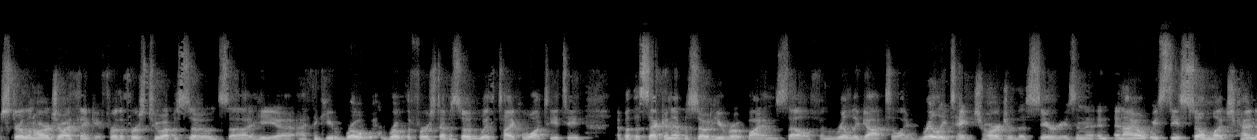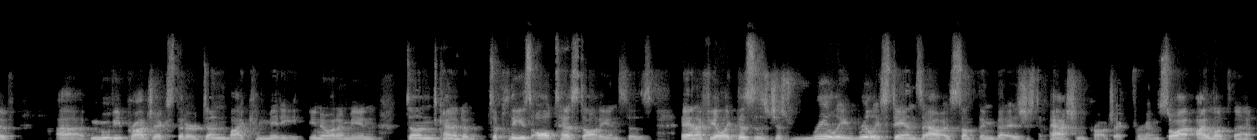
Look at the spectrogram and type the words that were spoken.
sterling harjo i think for the first two episodes uh, he uh, i think he wrote wrote the first episode with taika waititi but the second episode he wrote by himself and really got to like really take charge of this series. And and, and i always see so much kind of uh, movie projects that are done by committee, you know what I mean? Done kind of to, to please all test audiences. And I feel like this is just really, really stands out as something that is just a passion project for him. So I, I love that.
